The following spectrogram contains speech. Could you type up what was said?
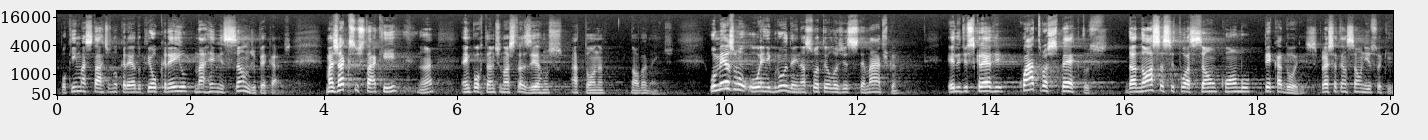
um pouquinho mais tarde no Credo, que eu creio na remissão de pecados. Mas já que isso está aqui, né, é importante nós trazermos à tona novamente. O mesmo o N. Gruden, na sua teologia sistemática, ele descreve quatro aspectos da nossa situação como pecadores. Preste atenção nisso aqui.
